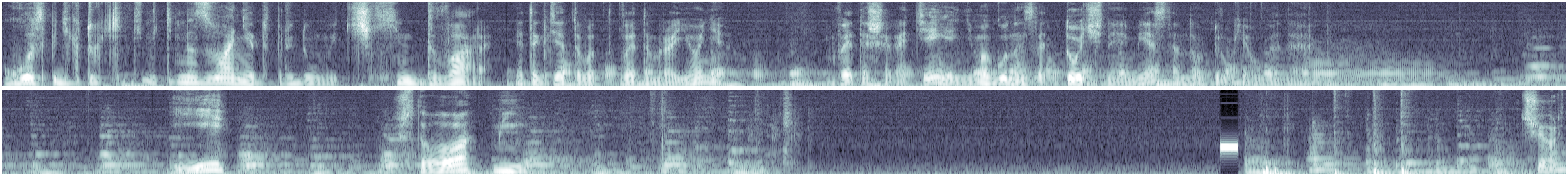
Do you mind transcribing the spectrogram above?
Господи, кто какие названия это придумывает? Чхиндвара. Это где-то вот в этом районе, в этой широте. Я не могу назвать точное место, но вдруг я угадаю. И... Что? Ми... Черт.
